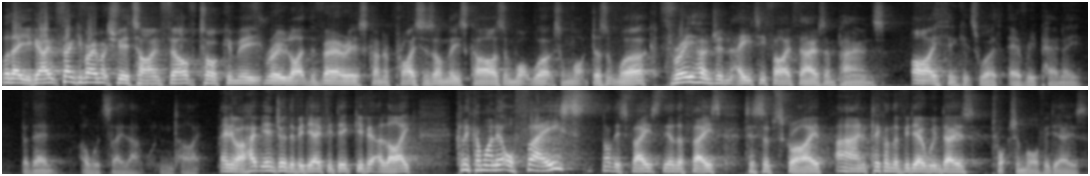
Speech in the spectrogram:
Well, there you go. Thank you very much for your time, Phil, for talking me through like the various kind of prices on these cars and what works and what doesn't work. Three hundred and eighty-five thousand pounds. I think it's worth every penny. But then I would say that, wouldn't I? Anyway, I hope you enjoyed the video. If you did, give it a like. Click on my little face, not this face, the other face, to subscribe, and click on the video windows to watch some more videos.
